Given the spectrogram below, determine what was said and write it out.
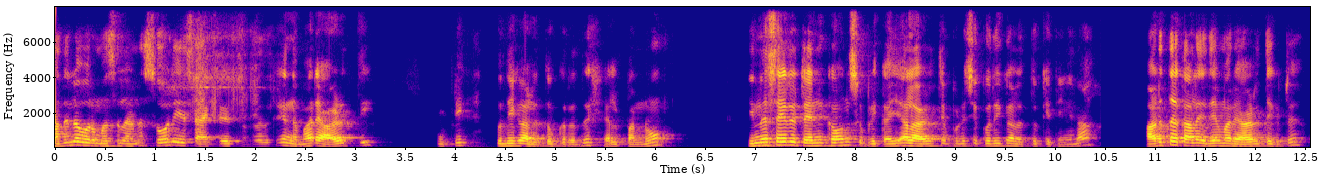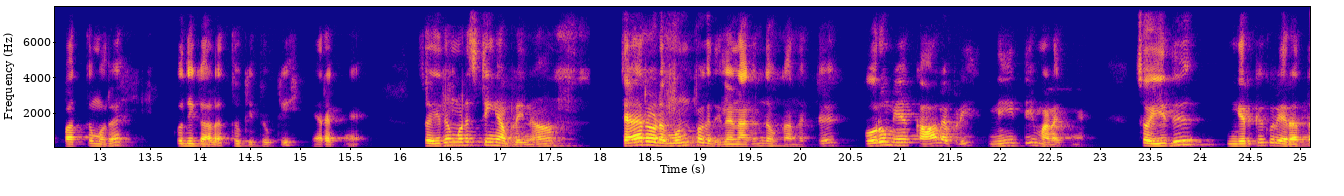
அதில் ஒரு மசிலான சோலியஸ் ஆக்டிவேட் பண்ணுறதுக்கு இந்த மாதிரி அழுத்தி இப்படி குதிகாலை தூக்குறது ஹெல்ப் பண்ணும். இந்த சைடு டென் கவுண்ட்ஸ் இப்படி கையால் அழுத்தி பிடிச்சி குதிகாலை தூக்கிட்டிங்கன்னா அடுத்த காலை இதே மாதிரி அழுத்திக்கிட்டு பத்து முறை குதிகாலை தூக்கி தூக்கி இறக்குங்க. ஸோ இதை முடிச்சிட்டிங்க அப்படின்னா சேரோட முன்பகுதியில் நகர்ந்து உட்காந்துட்டு பொறுமையாக காலை அப்படி நீட்டி மடக்குங்க. ஸோ இது இங்கே இருக்கக்கூடிய ரத்த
